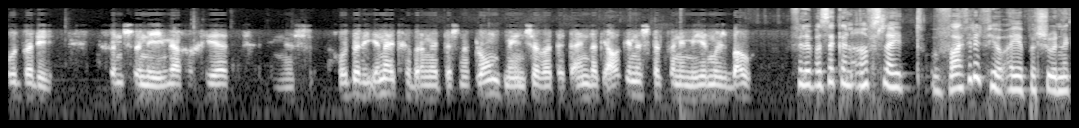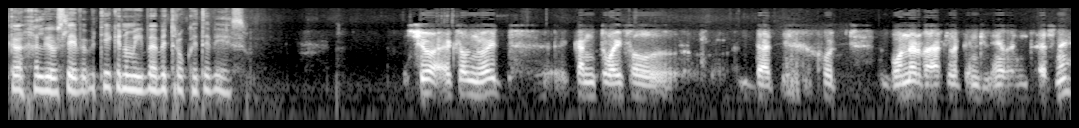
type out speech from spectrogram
goed wat die guns van Nehemia gegee het en dis goed wat die eenheid gebring het tussen 'n klomp mense wat uiteindelik elkeen 'n stuk van die muur moes bou. Philip, as ek kan afsluit, wat het dit vir jou eie persoonlike geloofslewe beteken om hierby betrokke te wees? Sjoe, ek sal nooit kan twyfel dat God wonderwerklik in die lewend is, né?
